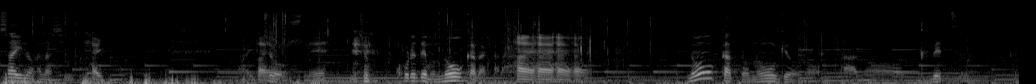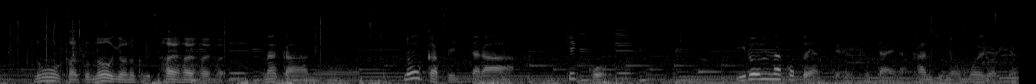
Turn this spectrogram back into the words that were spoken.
野菜の話、はい。ぱいありますね。一応これでも農家だから。はいはいはいはい。農家と農業のあの区別。農家と農業の区別。はいはいはいはい。なんかあの農家って言ったら結構いろんなことやってるみたいな感じに思えるわけよ。ね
